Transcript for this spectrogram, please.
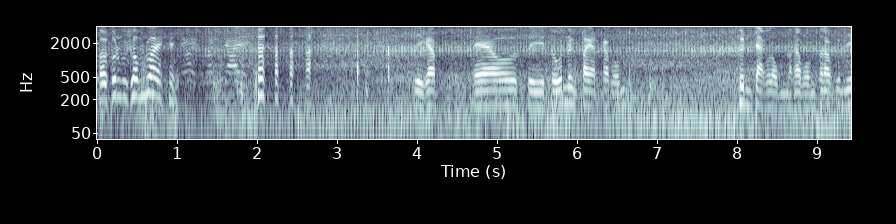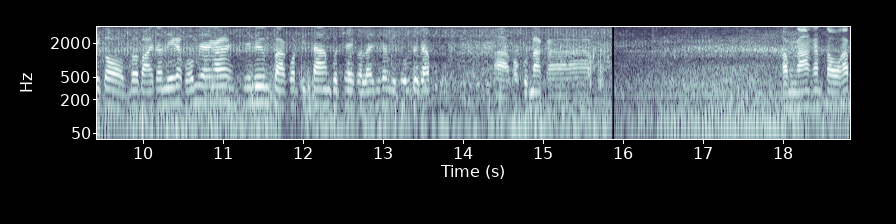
ขอบคุณผู้ชมด้วยตั้งใจนี่ครับ L4018 ครับผม ขึ้นจากลมนะครับผมสำหรับคลิปนี้ก็บายบายตอนนี้ครับผมยังไงอย่าลืมฝากกดติดตามกดแชร์กดไลค์ที่ช่องยูทูบด้วยครับอ่าขอบคุณมากครับทำงานกันต่อครับ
